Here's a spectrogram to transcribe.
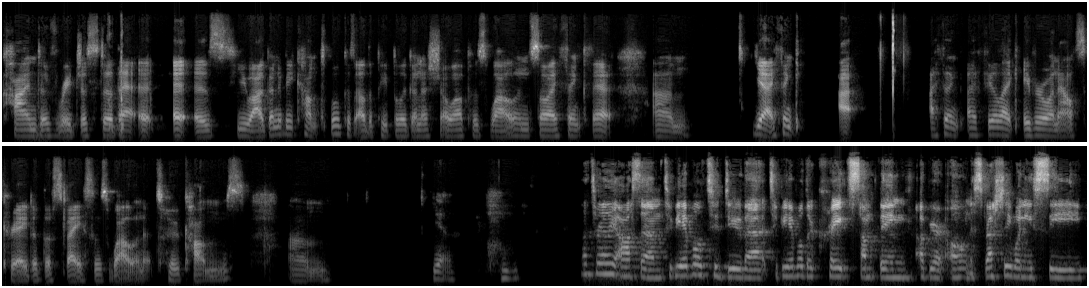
kind of register that it, it is you are going to be comfortable because other people are going to show up as well. And so i think that um, yeah i think I, I think i feel like everyone else created the space as well and it's who comes. Um, yeah That's really awesome to be able to do that, to be able to create something of your own, especially when you see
